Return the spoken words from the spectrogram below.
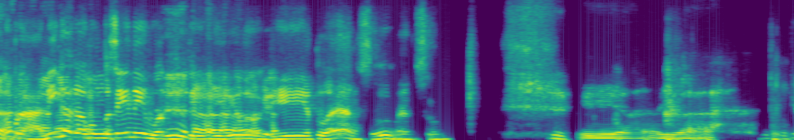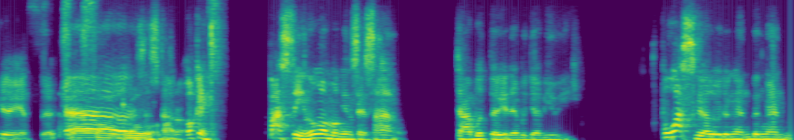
Lo berani nggak gabung ke sini buat buktiin diri lo? Gitu langsung, langsung. Iya, iya. Gitu. Cesaro. Ah, Cesaro. Oke, pas nih lo ngomongin Cesaro. Cabut dari WWE. Puas gak lo dengan dengan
